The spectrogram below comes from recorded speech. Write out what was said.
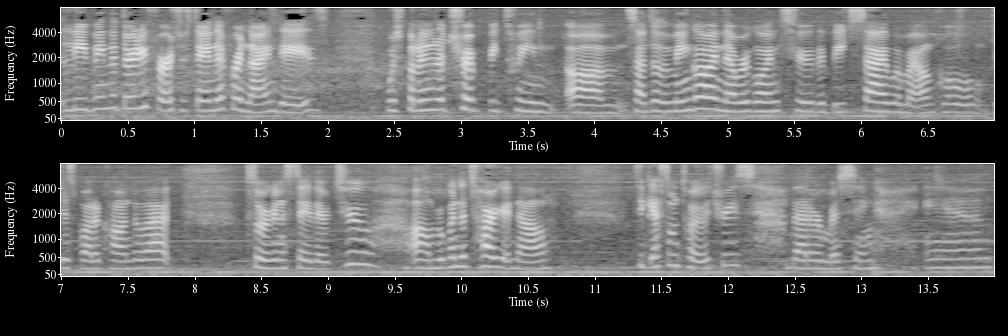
leaving the 31st. We're staying there for nine days. We're splitting the trip between um, Santo Domingo and then we're going to the beach side where my uncle just bought a condo at. So we're gonna stay there too. Um, we're going to Target now to get some toiletries that are missing. And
